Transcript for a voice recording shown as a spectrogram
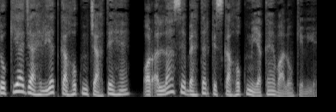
تو کیا جاہلیت کا حکم چاہتے ہیں اور اللہ سے بہتر کس کا حکم یقین والوں کے لیے؟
